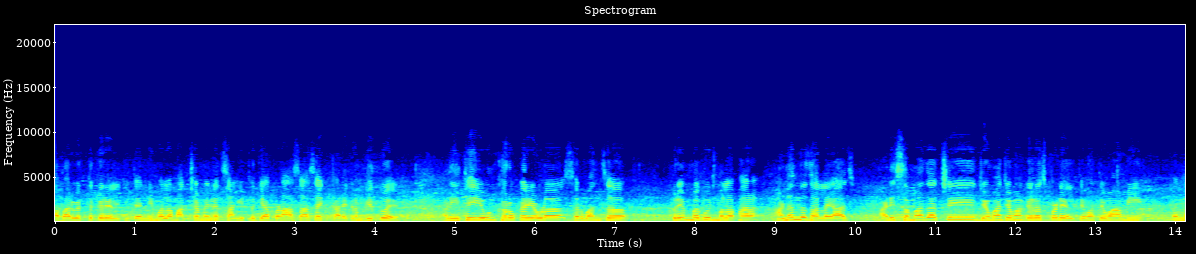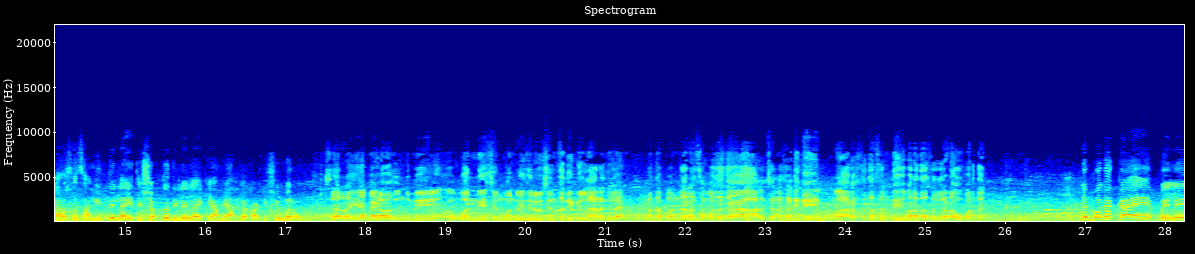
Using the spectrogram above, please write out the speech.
आभार व्यक्त करेल की त्यांनी मला मागच्या महिन्यात सांगितलं की आपण असा असा एक कार्यक्रम घेतो आहे आणि इथे येऊन खरोखर एवढं सर्वांचं प्रेम बघून मला फार आनंद झाला आहे आज. आणि समाजाची जेव्हा जेव्हा गरज पडेल तेव्हा तेव्हा आम्ही त्यांना असं सांगितलेलं आहे इथे शब्द दिलेला आहे की आम्ही आपल्या पाठीशी उभं राहू. सर या मेळाव्यातून तुम्ही वन नेशन वन रिझर्वेशनचा देखील नारा दिलाय. आता बंजारा समाजाच्या आरक्षणासाठी काही महाराष्ट्रात असेल देशभरात असेल लढा उभारताय नाही बघा काय आहे. पहिले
